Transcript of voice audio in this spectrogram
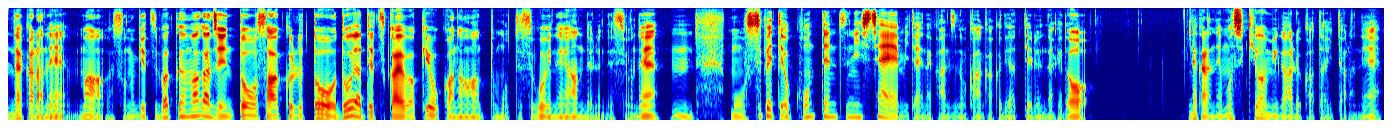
だからねまあその月額マガジンとサークルとどうやって使い分けようかなと思ってすごい悩んでるんですよね。うん。もう全てをコンテンツにしちゃえみたいな感じの感覚でやってるんだけどだからね、もし興味がある方いたらね、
